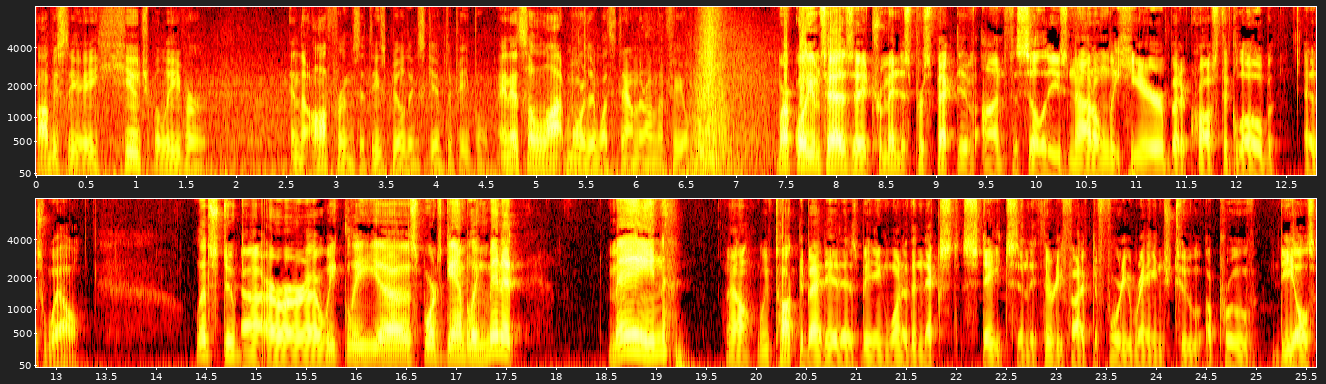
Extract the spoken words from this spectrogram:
obviously a huge believer in the offerings that these buildings give to people. And it's a lot more than what's down there on the field. Mark Williams has a tremendous perspective on facilities not only here but across the globe as well. Let's do uh, our, our weekly uh, sports gambling minute. Maine, well, we've talked about it as being one of the next states in the 35 to 40 range to approve deals,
